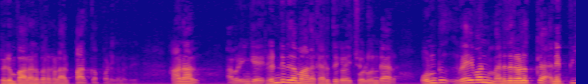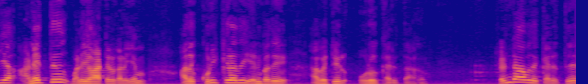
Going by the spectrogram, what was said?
பெரும்பாலானவர்களால் பார்க்கப்படுகிறது. ஆனால் அவர் இங்கே ரெண்டு விதமான கருத்துக்களை சொல்கின்றார். ஒன்று இறைவன் மனிதர்களுக்கு அனுப்பிய அனைத்து வழிகாட்டல்களையும் அது குறிக்கிறது என்பது அவற்றில் ஒரு கருத்தாகும். இரண்டாவது கருத்து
